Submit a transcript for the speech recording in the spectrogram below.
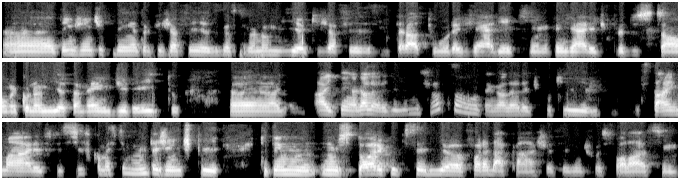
Uh, tem gente aqui dentro que já fez gastronomia, que já fez literatura, engenharia química, engenharia de produção, economia também, direito. Uh, aí tem a galera de administração, tem a galera tipo que está em uma área específica, mas tem muita gente que, que tem um, um histórico que seria fora da caixa, se a gente fosse falar assim.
